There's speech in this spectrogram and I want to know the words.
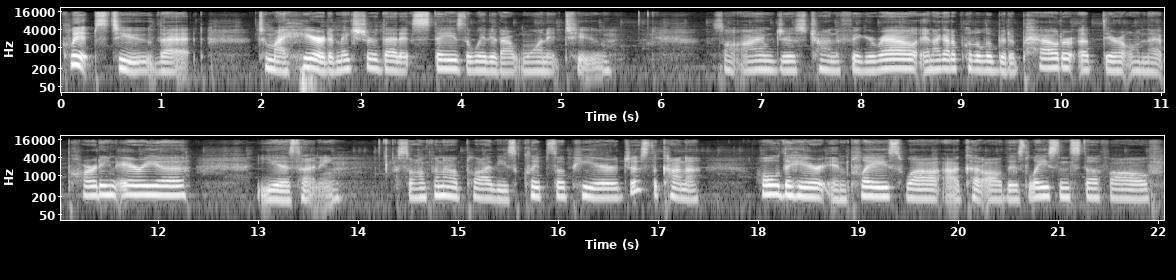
clips to that, to my hair to make sure that it stays the way that I want it to. So I'm just trying to figure out, and I got to put a little bit of powder up there on that parting area. Yes, honey. So I'm going to apply these clips up here just to kind of hold the hair in place while I cut all this lace and stuff off.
